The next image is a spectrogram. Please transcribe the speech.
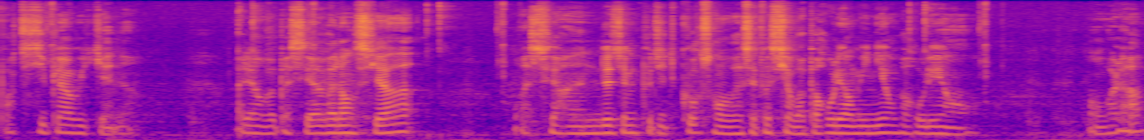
Participer un week-end. Allez, on va passer à Valencia. On va se faire une deuxième petite course. Cette fois-ci, on va pas rouler en mini, on va rouler en... En voilà.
